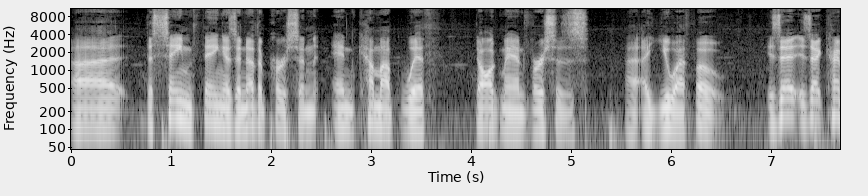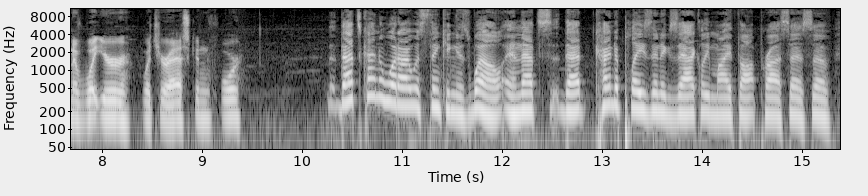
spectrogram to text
uh, the same thing as another person and come up with dogman versus uh, a UFO. Is that is that kind of what you're what you're asking for? That's kind of what I was thinking as well, and that's that kind of plays in exactly my thought process of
